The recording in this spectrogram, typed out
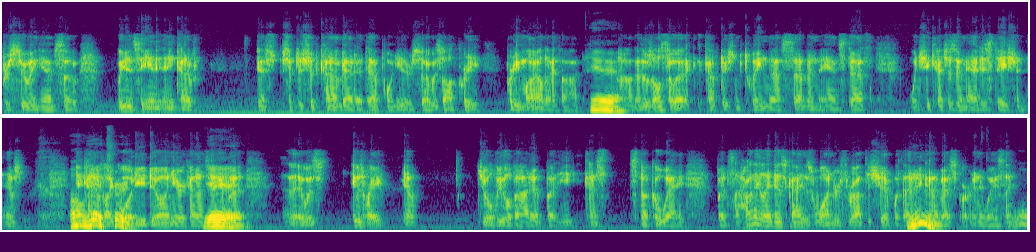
pursuing him. So we didn't see any, any kind of you know, ship to ship combat at that point either. So it was all pretty pretty mild, I thought. Yeah. Uh, there was also a, a competition between uh, Seven and Steth when she catches him at his station. And it was oh kind yeah, of like, true. what are you doing here kind of Yeah. thing. But it was, he was very, you know, jovial about it, but he kind of snuck away. But like, how are they letting this guy just wander throughout the ship without any Mm. kind of escort anyway? It's like, what,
